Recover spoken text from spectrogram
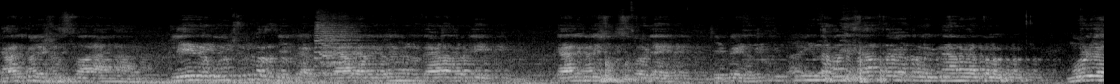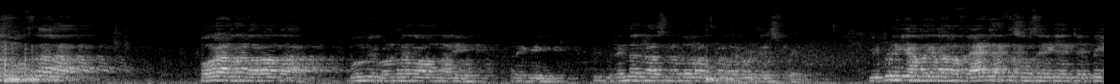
క్యాలిక్యులేషన్స్ ద్వారా ఆయన క్లియర్గా భూమి చుట్టుకొలత చెప్పాడు. యాభై అరవై కిలోమీటర్ల తేడా బట్టి క్యాలిక్యులేషన్స్ తోటే చెప్పేది. ఇంతమంది శాస్త్రవేత్తలు విజ్ఞానవేత్తలు మూడు వేల సంవత్సరాల పోరాటం తర్వాత భూమి గుండ్రంగా ఉందని మనకి రెండో క్లాస్ మూడో క్లాస్ కూడా తెలిసిపోయింది. ఇప్పటికీ అమెరికాలో ఫ్లాట్ ఎర్త్ సొసైటీ అని చెప్పి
